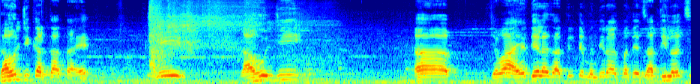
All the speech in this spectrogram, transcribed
राहुलजी करतात आहेत. आणि राहुलजी जेव्हा अयोध्येला जातील ते मंदिरामध्ये जातीलच.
